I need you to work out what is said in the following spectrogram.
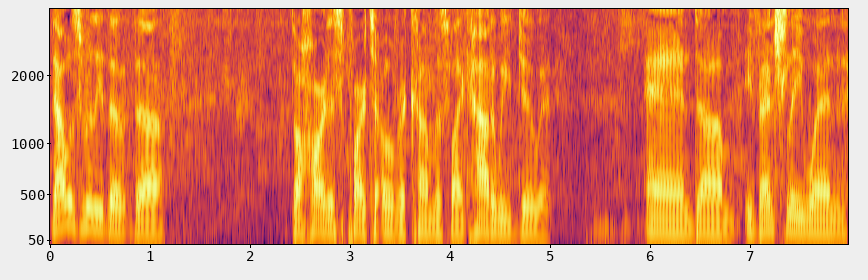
that was really the the the hardest part to overcome. Is like, how do we do it? And um, eventually, when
